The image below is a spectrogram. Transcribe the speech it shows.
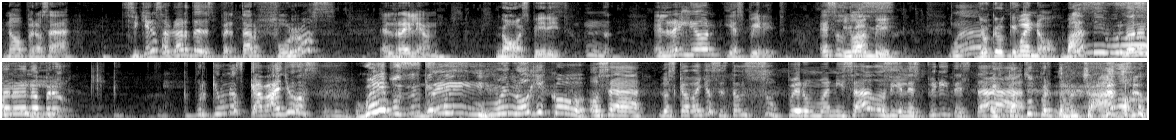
No, pero o sea, si quieres hablar de despertar furros, el Rey León. No, Spirit. Mm, El Rey León y Spirit. Esos Y dos. Bambi. What? Yo creo que. Bueno, Bambi, bro. No, no, no, no, pero. ¿Por qué unos caballos? Güey, pues es que es muy, lógico. O sea, los caballos están súper humanizados y el Spirit está. Está súper tronchado.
